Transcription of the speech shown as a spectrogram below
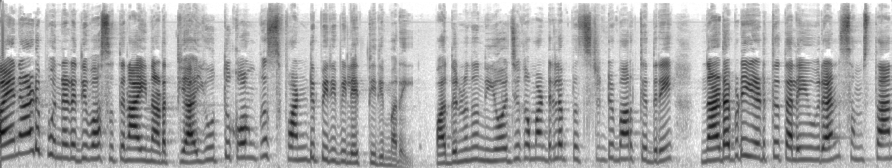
വയനാട് പുനരധിവാസത്തിനായി നടത്തിയ യൂത്ത് കോൺഗ്രസ് ഫണ്ട് പിരിവിലെ തിരിമറി. പതിനൊന്ന് നിയോജക മണ്ഡലം പ്രസിഡന്റുമാർക്കെതിരെ നടപടിയെടുത്ത് തലയൂരാൻ സംസ്ഥാന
